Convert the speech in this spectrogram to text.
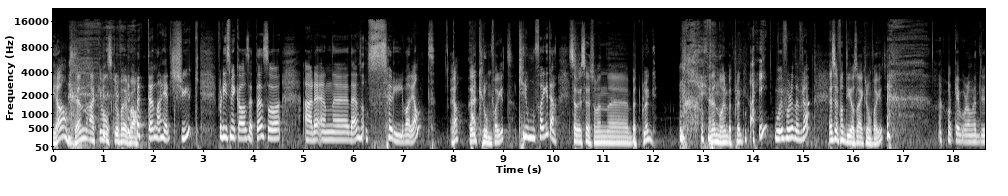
Ja, den er ikke vanskelig å få øye på. Den er helt sjuk. For de som ikke har sett det, så er det en, det er en sånn sølvvariant. Ja, eh, Kromfarget. Kromfarget, ja. Ser, ser ut som en uh, buttplug. En enorm buttplug. Nei, hvor får du det fra? Jeg ser for meg at de også er kromfarget. Ok, hvordan vet du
